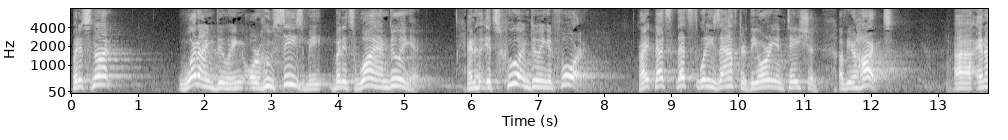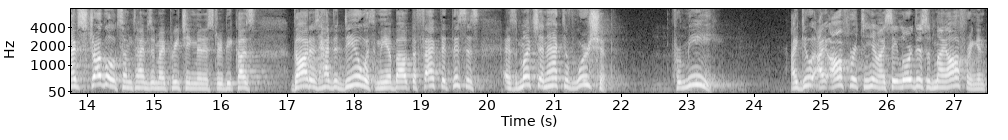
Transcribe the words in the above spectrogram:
But it's not what I'm doing or who sees me, but it's why I'm doing it. And it's who I'm doing it for. Right? That's, that's what he's after the orientation of your heart. Uh, and I've struggled sometimes in my preaching ministry because God has had to deal with me about the fact that this is as much an act of worship for me. I do, I offer it to Him. I say, Lord, this is my offering. And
